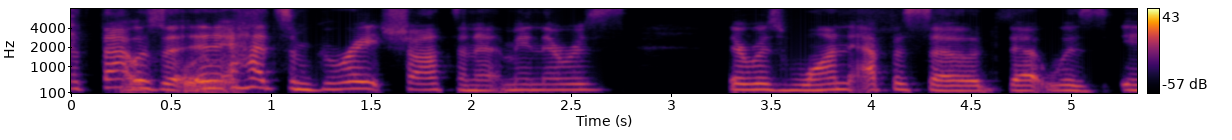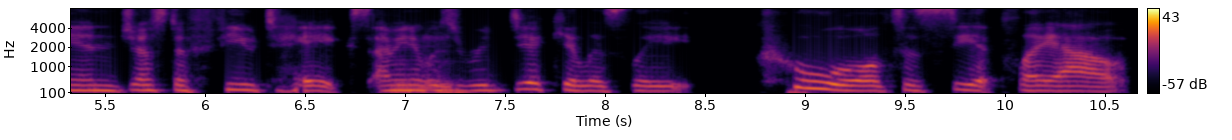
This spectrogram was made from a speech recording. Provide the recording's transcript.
But that No was it. And it had some great shots in it. I mean, there was there was one episode that was in just a few takes. I mean, it Mm-hmm. was ridiculously cool to see it play out.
